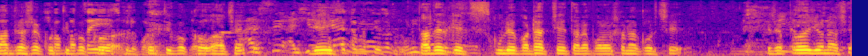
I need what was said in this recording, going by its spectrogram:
মাদ্রাসা কর্তৃপক্ষ। কর্তৃপক্ষ আছে যে তাদেরকে স্কুলে পাঠাচ্ছে তারা পড়াশোনা করছে। এটা প্রয়োজন আছে।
